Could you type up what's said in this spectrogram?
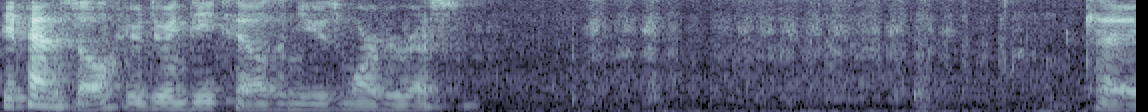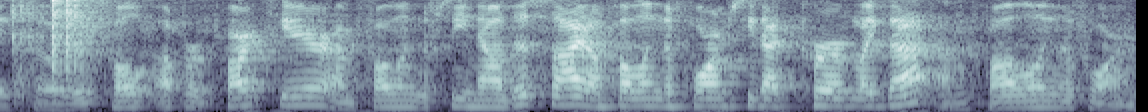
Depends though. If you're doing details and you use more of your wrist. Okay, so this whole upper part here, I'm following the, see now this side, I'm following the form. See that curve like that? I'm following the form.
